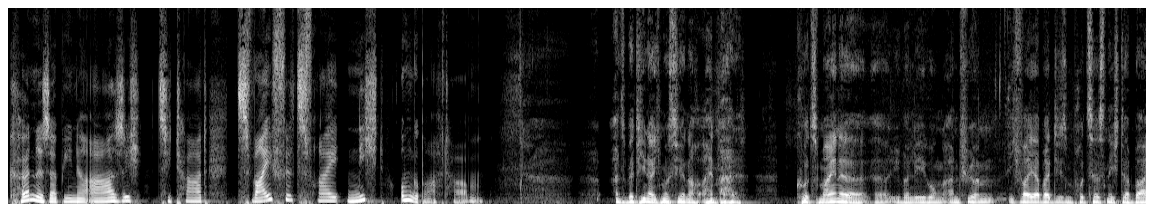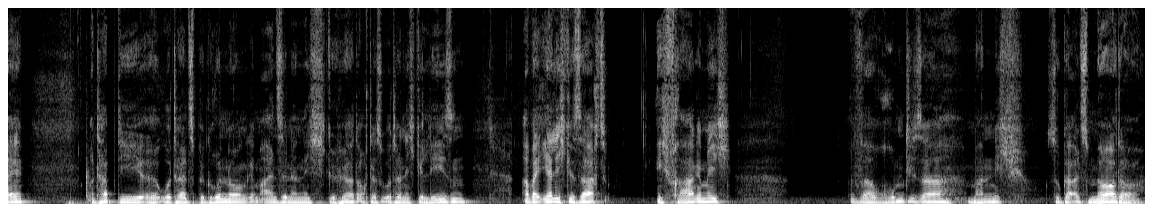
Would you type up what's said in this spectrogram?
könne Sabine A. sich, Zitat, zweifelsfrei nicht umgebracht haben. Also Bettina, ich muss hier noch einmal kurz meine äh, Überlegungen anführen. Ich war ja bei diesem Prozess nicht dabei und habe die äh, Urteilsbegründung im Einzelnen nicht gehört, auch das Urteil nicht gelesen. Aber ehrlich gesagt, ich frage mich, warum dieser Mann nicht sogar als Mörder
